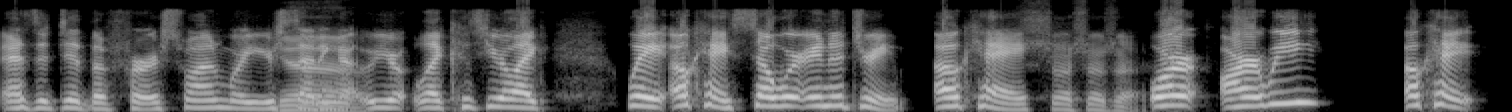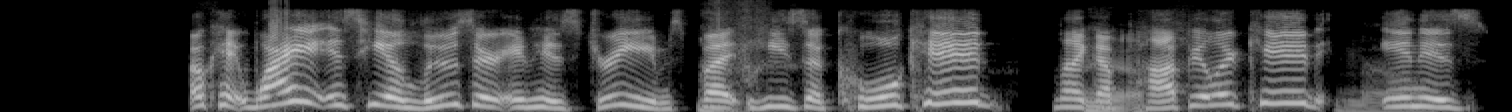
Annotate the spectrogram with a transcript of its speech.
as it did the first one where you're setting up you're like cuz you're like, "Wait, okay, so we're in a dream." Okay. Sure, sure, sure. Or are we? Okay. Okay, why is he a loser in his dreams but he's a cool kid, like a Yeah. popular kid in his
